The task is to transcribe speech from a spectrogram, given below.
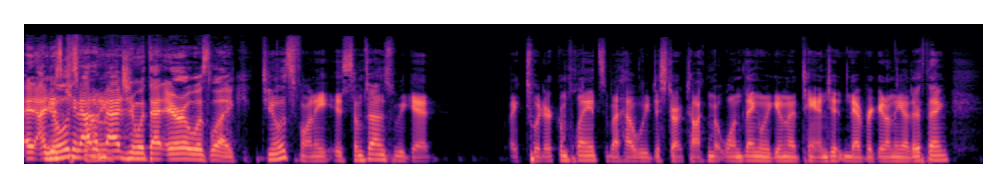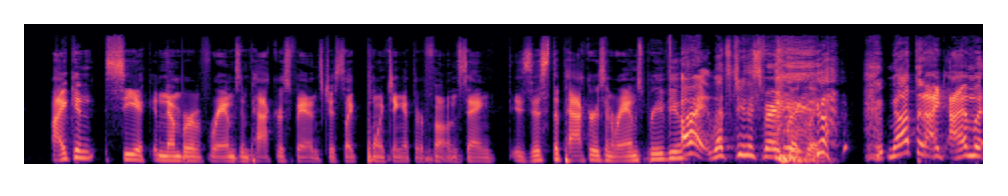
and I You just cannot funny? imagine what that era was like. Do you know what's funny is sometimes we get like Twitter complaints about how we just start talking about one thing and we get on a tangent and never get on the other thing. I can see a, a number of Rams and Packers fans just like pointing at their phones saying, "Is this the Packers and Rams preview?" All right, let's do this very quickly. Not that I I'm a,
